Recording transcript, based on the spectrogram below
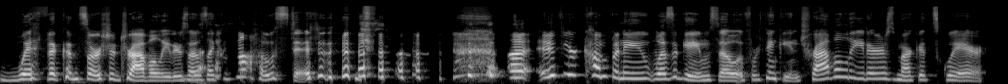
with the consortium travel leaders. I was like, it's not hosted. uh, if your company was a game, so if we're thinking Travel Leaders Market Square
